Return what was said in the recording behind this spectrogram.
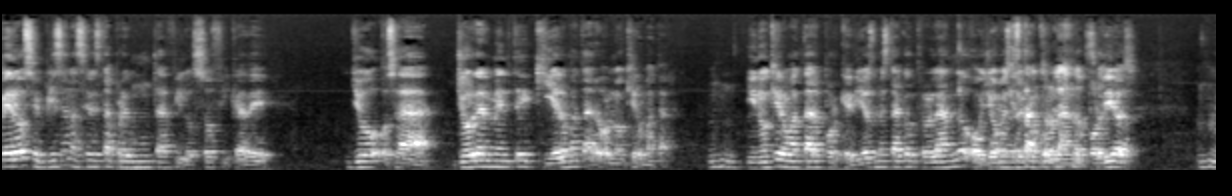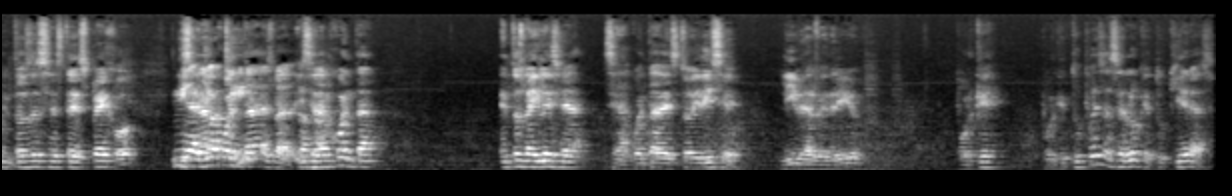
Pero se empiezan a hacer esta pregunta filosófica de, yo, o sea, ¿yo realmente quiero matar o no quiero matar? Y no quiero matar porque Dios me está controlando o yo me estoy controlando por Dios. Entonces este espejo y se dan aquí- cuenta, espera, y se dan cuenta. Entonces la iglesia se da cuenta de esto y dice, libre albedrío. ¿Por qué? Porque tú puedes hacer lo que tú quieras.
